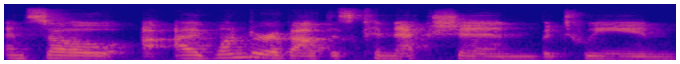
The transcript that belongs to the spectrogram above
and so I wonder about this connection between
